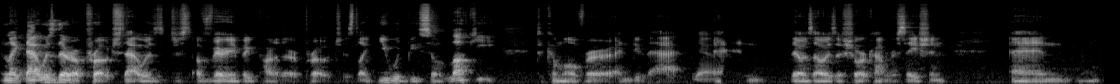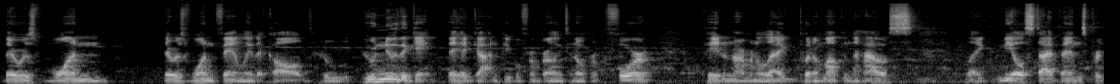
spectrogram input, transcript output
And like that was their approach. That was just a very big part of their approach. Is like you would be so lucky to come over and do that. Yeah. And there was always a short conversation. And there was one there was one family that called who who knew the game. They had gotten people from Burlington over before, paid an arm and a leg, put them up in the house, like meal stipends per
